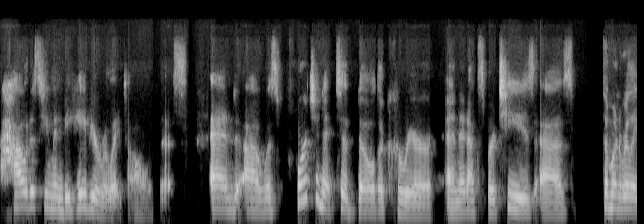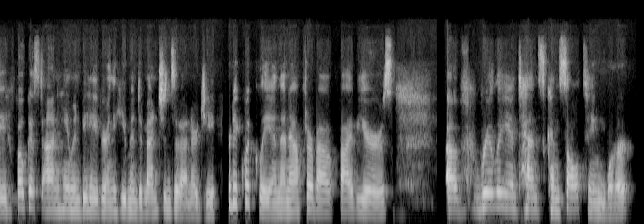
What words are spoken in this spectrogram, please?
how does human behavior relate to all of this? And uh, was fortunate to build a career and an expertise as someone really focused on human behavior and the human dimensions of energy pretty quickly. And then after about five years of really intense consulting work,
